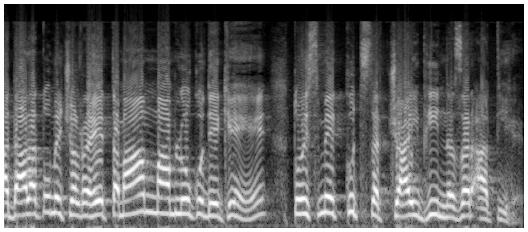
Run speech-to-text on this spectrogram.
अदालतों में चल रहे तमाम मामलों को देखें तो इसमें कुछ सच्चाई भी नज़र आती है।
